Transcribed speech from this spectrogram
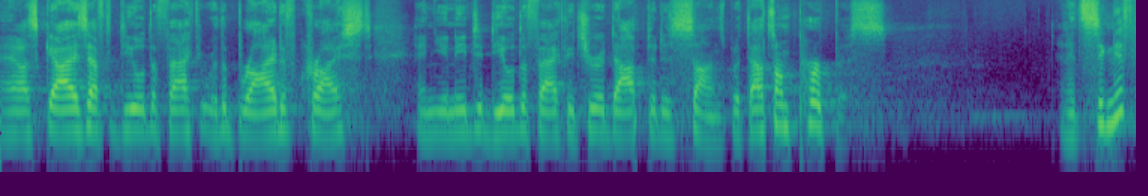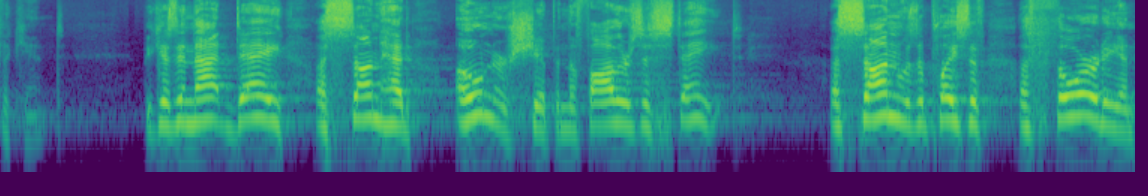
And us guys have to deal with the fact that we're the bride of Christ, and you need to deal with the fact that you're adopted as sons. But that's on purpose. And it's significant because in that day, a son had ownership in the father's estate. A son was a place of authority and,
